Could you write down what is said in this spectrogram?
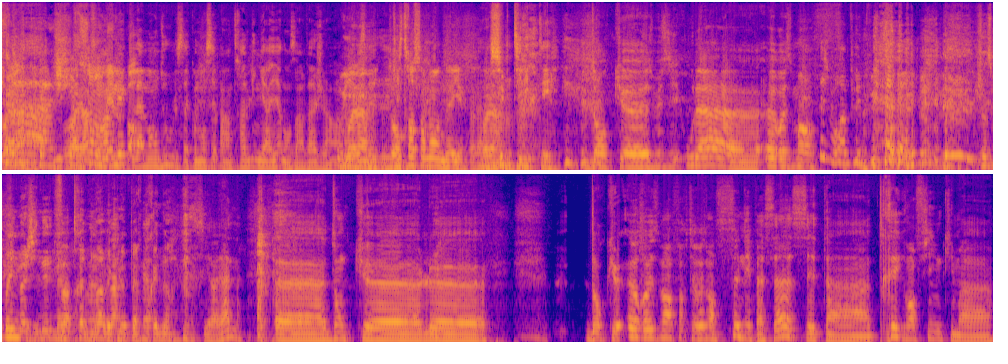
voilà, voilà, voilà. même que l'amant double, ça commençait par un travelling arrière dans un vagin. Oui, voilà, qui se transformait en œil. Subtilité. Donc je me dis oula, heureusement. je me rappelais plus. J'ose pas imaginer le même traitement avec le père Prénat. Merci Ryan. donc le euh, donc heureusement, fort heureusement, ce n'est pas ça. C'est un très grand film qui m'a.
